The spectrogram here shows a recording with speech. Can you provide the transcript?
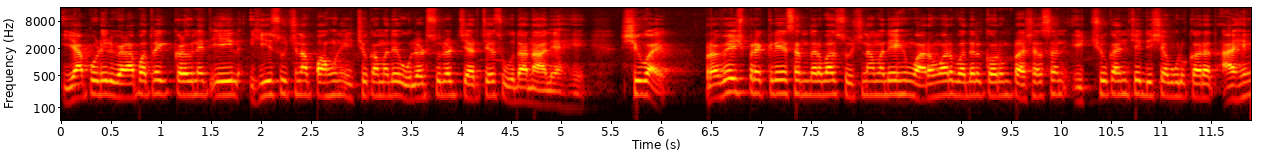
यापुढील वेळापत्रक कळवण्यात येईल. ही सूचना पाहून इच्छुकामध्ये उलटसुलट चर्चेस उदाहरण आले आहे. शिवाय प्रवेश प्रक्रियेसंदर्भात सूचनामध्येही वारंवार बदल करून प्रशासन इच्छुकांची दिशाभूल करत आहे.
